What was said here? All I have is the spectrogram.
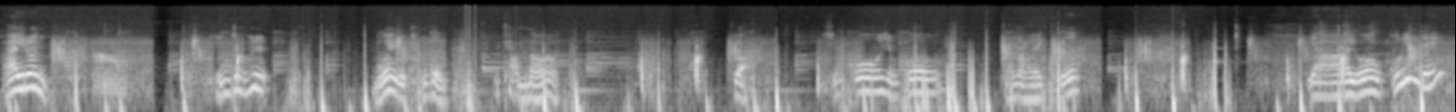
아 이런 인정을 뭐야 이거 당근 이렇게 안 나와 좋아 심고 심고 하나 획득 야 이거 꿀인데?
